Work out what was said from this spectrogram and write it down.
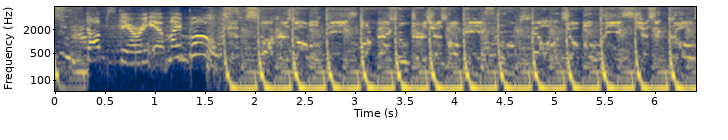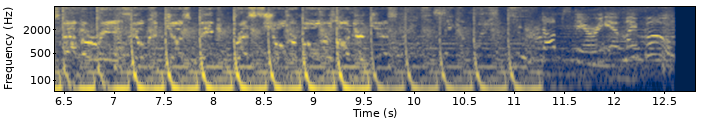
Stop staring at my boobs.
